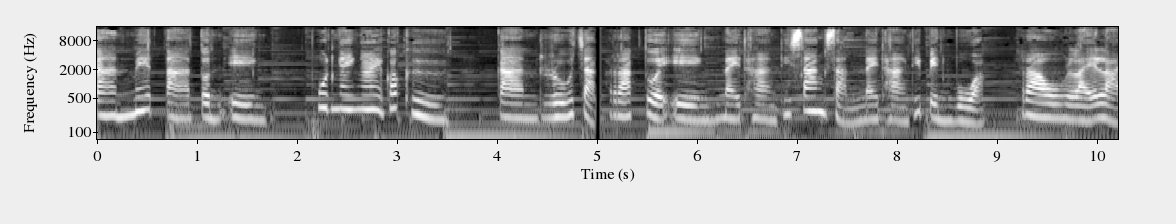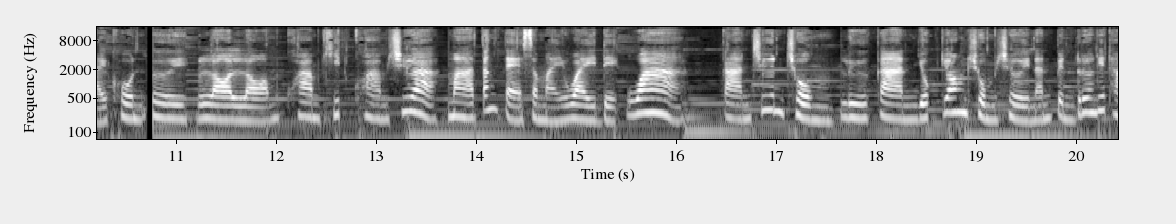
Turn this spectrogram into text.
การเมตตาตนเอง พูดง่ายๆก็คือ การรู้จักรักตัวเองในทางที่สร้างสรรค์ในทางที่เป็นบวก เราหลายๆ คนเคยหล่อหลอมความคิดความเชื่อมาตั้งแต่สมัยวัยเด็กว่าการชื่นชมหรือการยกย่องชมเชยนั้นเป็นเรื่องที่ท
